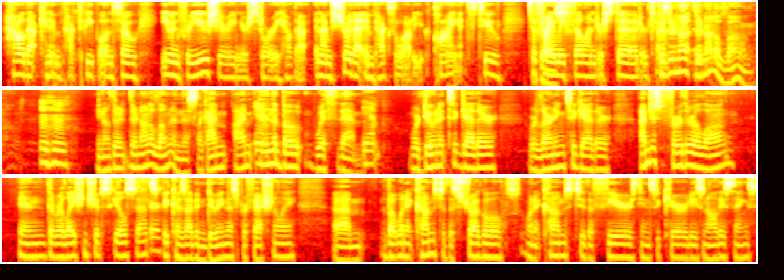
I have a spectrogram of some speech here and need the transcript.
how that can impact people and so even for you sharing your story how that and i'm sure that impacts a lot of your clients too to finally does. feel understood or to because they're not they're not alone. Mm-hmm. You know, they're they're not alone in this. Like I'm I'm in the boat with them. Yep. We're doing it together. We're learning together. I'm just further along in the relationship skill sets Sure. because I've been doing this professionally. Um, but when it comes to the struggles, when it comes to the fears, the insecurities, and all these things,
